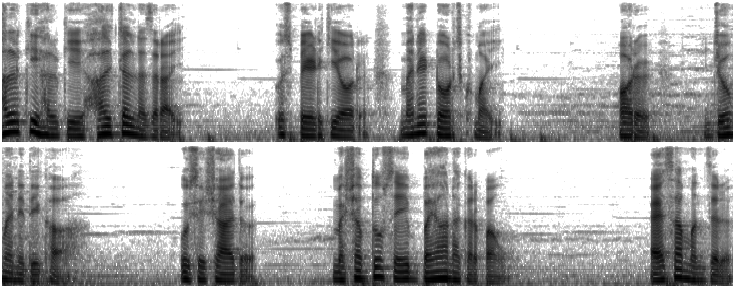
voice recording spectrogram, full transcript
हल्की हल्की हलचल नज़र आई। उस पेड़ की ओर मैंने टॉर्च घुमाई। और जो मैंने देखा, उसे शायद मैं शब्दों से बयां न कर पाऊँ। ऐसा मंजर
